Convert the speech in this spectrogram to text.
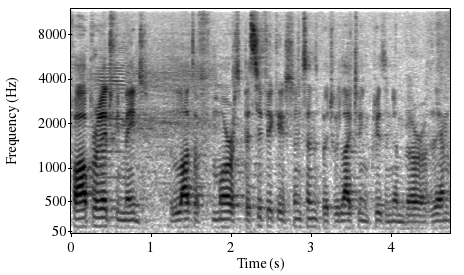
for our project, we made a lot of more specific extensions, but we'd like to increase the number of them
